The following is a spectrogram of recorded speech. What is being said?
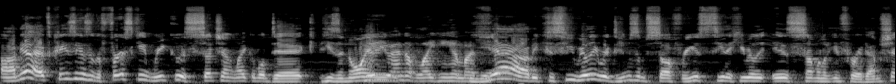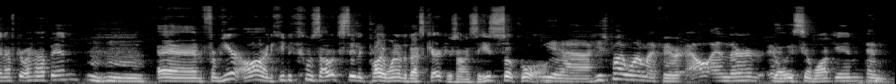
um, yeah, it's crazy because in the first game, Riku is such an unlikable dick. He's annoying. Here you end up liking him by the yeah, because he really redeems himself. Where you see that he really is someone looking for redemption after what happened. Mm-hmm. And from here on, he becomes, I would say, like probably one of the best characters. Honestly, he's so cool. Yeah, he's probably one of my favorite. Oh, and they're Yeah, we see him walking. and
